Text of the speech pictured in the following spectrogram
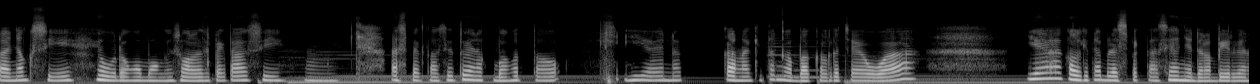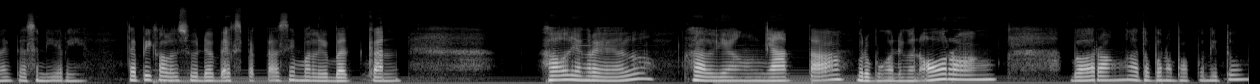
Banyak sih yang udah ngomongin soal ekspektasi. Hmm, ekspektasi itu enak banget tau. Iya enak. Karena kita nggak bakal kecewa. Ya kalau kita berespektasi hanya dalam pikiran kita sendiri. Tapi kalau sudah berekspektasi melibatkan hal yang real, hal yang nyata berhubungan dengan orang, barang ataupun apa pun itu,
